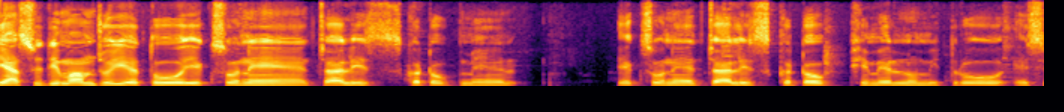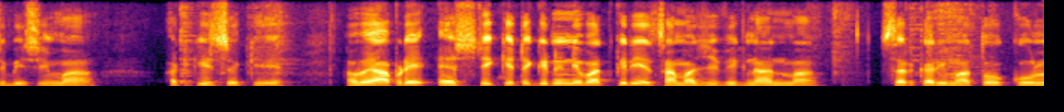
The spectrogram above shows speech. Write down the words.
ત્યાં સુધીમાં આમ જોઈએ તો એકસો ને ચાલીસ કટઓફ મેલ એકસો ને ચાલીસ કટઓફ ફિમેલનું મિત્રો એસીબીસીમાં અટકી શકે. હવે આપણે એસટી કેટેગરીની વાત કરીએ, સામાજિક વિજ્ઞાનમાં, સરકારીમાં તો કુલ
